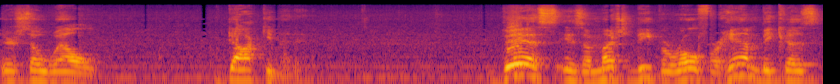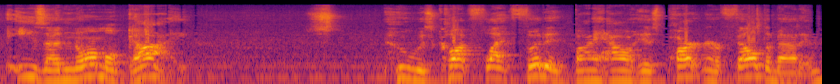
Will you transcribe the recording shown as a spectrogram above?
they're so well documented. This is a much deeper role for him because he's a normal guy who was caught flat-footed by how his partner felt about him,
